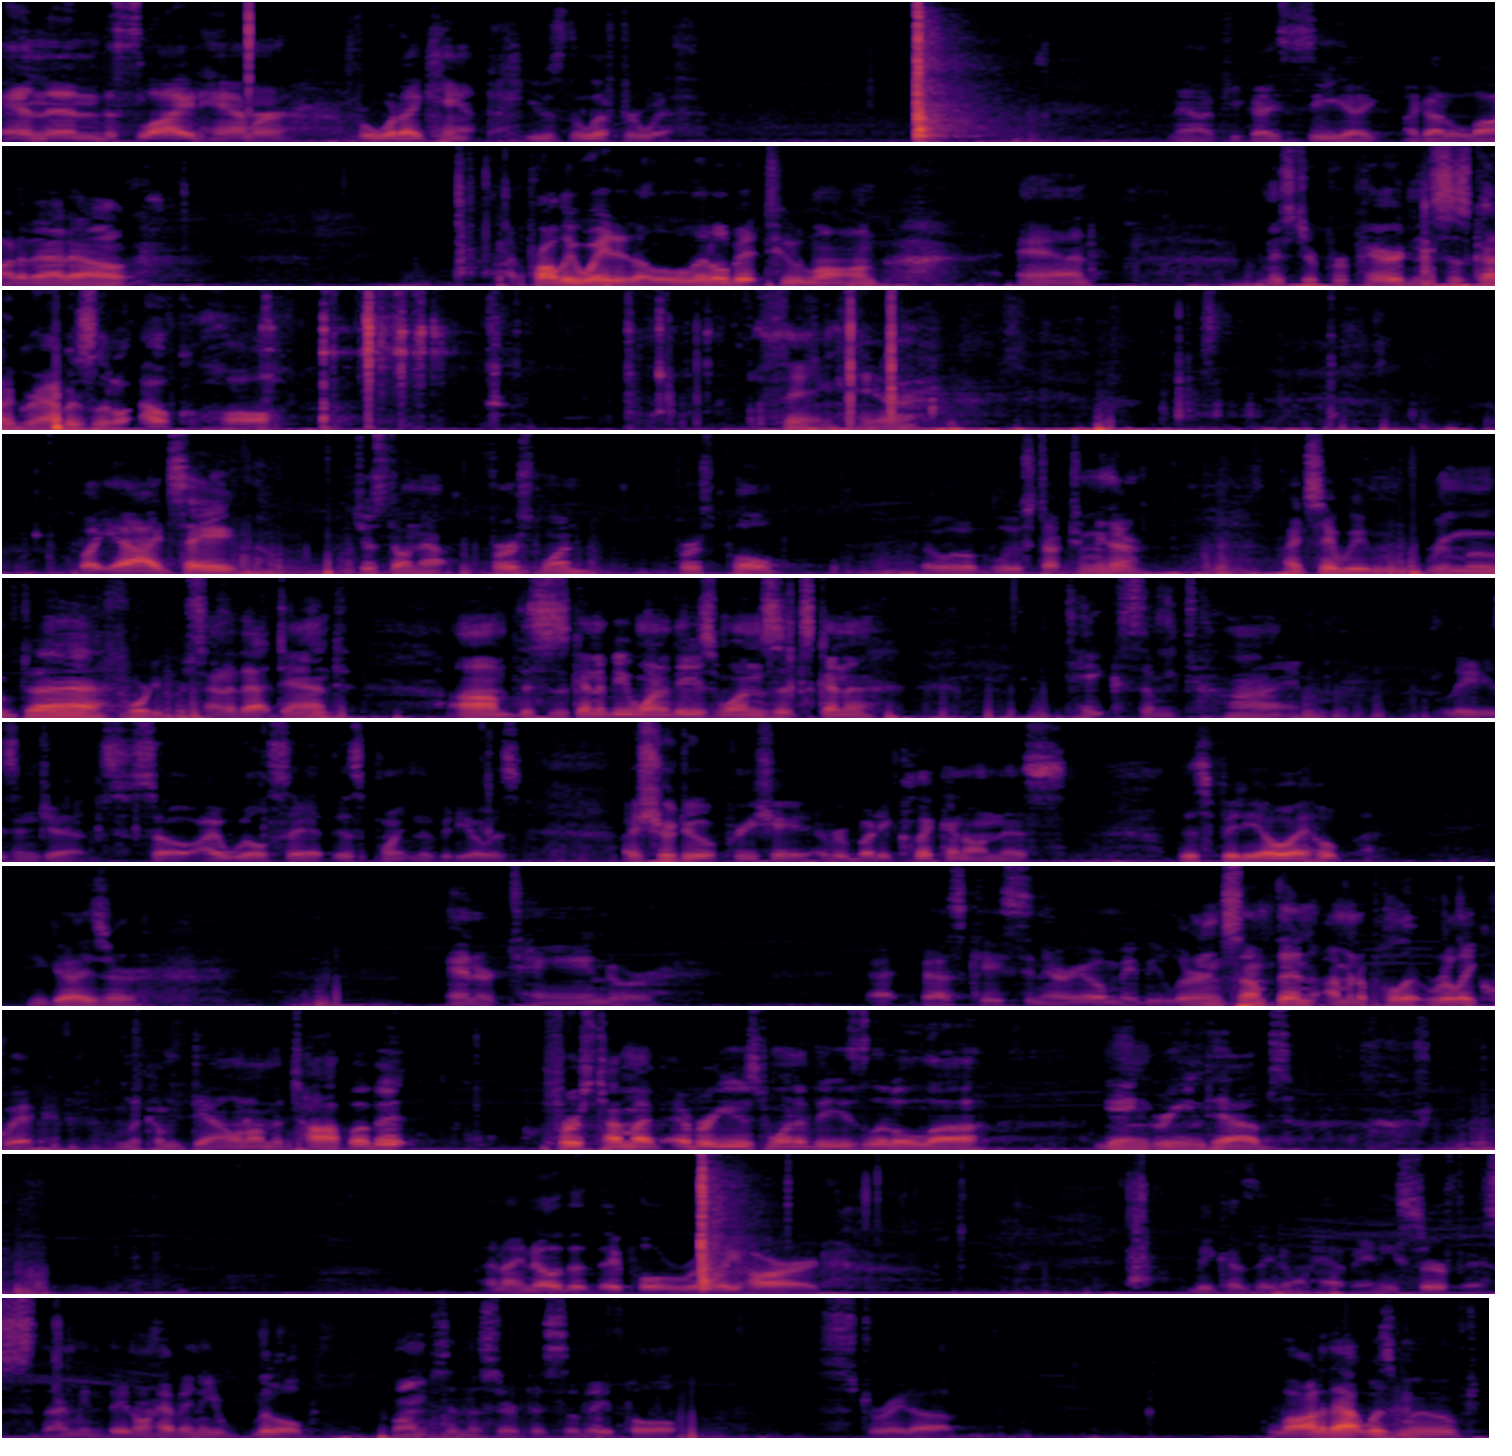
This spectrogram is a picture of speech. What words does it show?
and then the slide hammer for what I can't use the lifter with. Now, if you guys see, I, I got a lot of that out. I probably waited a little bit too long and Mr. Preparedness has got to grab his little alcohol thing here. But yeah, I'd say just on that first one, first pull, got a little glue stuck to me there. I'd say we removed 40% uh, of that dent. Um, this is going to be one of these ones that's going to take some time ladies and gents. So I will say at this point in the video is I sure do appreciate everybody clicking on this this video. I hope you guys are entertained or at best case scenario maybe learn something. I'm to pull it really quick. I'm to come down on the top of it. First time I've ever used one of these little uh, gangrene tabs. And I know that they pull really hard because they don't have any surface. I mean, they don't have any little bumps in the surface, so they pull straight up. A lot of that was moved,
